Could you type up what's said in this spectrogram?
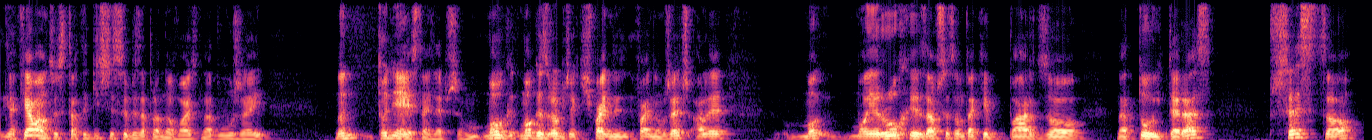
jak ja mam coś strategicznie sobie zaplanować na dłużej, no to nie jest najlepsze. Mogę, zrobić jakąś fajną rzecz, ale mo, moje ruchy zawsze są takie bardzo na tu i teraz, przez co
